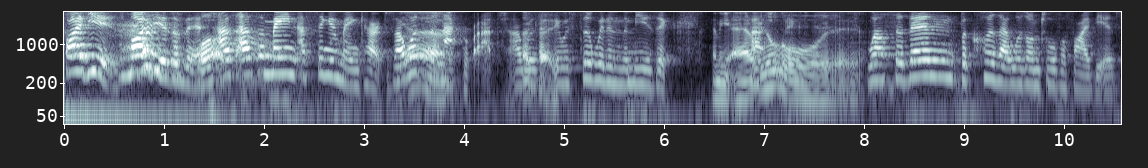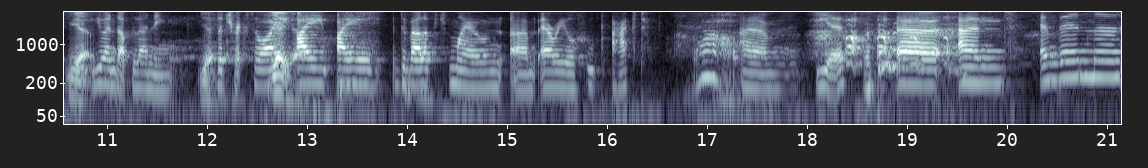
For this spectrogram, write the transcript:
five years, five years of this as, as a main, as singer main character. So I wasn't an acrobat. I was. Okay. It was still within the music. Any aerial Aspect. or uh, Well, so then because I was on tour for five years, you- Yeah. you, end up learning Yeah. the tricks. So I, Yeah, yeah. I, I developed my own um, aerial hoop act. wow? Um, yes, uh, and and then uh,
